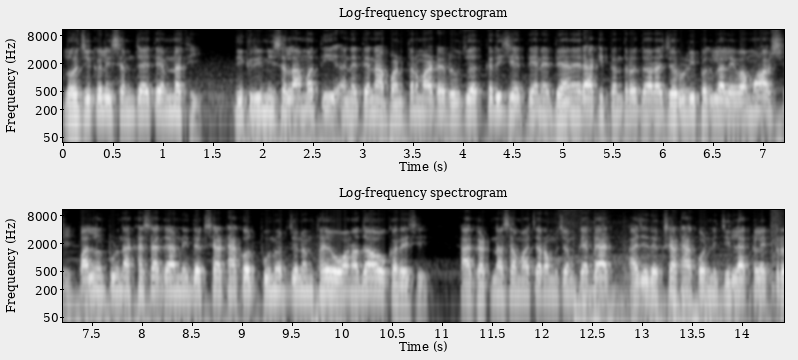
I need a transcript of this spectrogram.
લોજિકલી સમજાય તેમ નથી. દીકરીની સલામતી અને તેના ભણતર માટે રજૂઆત કરી છે તેને ધ્યાને રાખી તંત્ર દ્વારા જરૂરી પગલાં લેવામાં આવશે. પાલનપુરના ખસા ગામની દક્ષા ઠાકોર પુનર્જન્મ થયો હોવાનો દાવો કરે છે. આ ઘટના સમાચારોમાં ચમક્યા બાદ આજે દક્ષા ઠાકોરની જિલ્લા કલેક્ટર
